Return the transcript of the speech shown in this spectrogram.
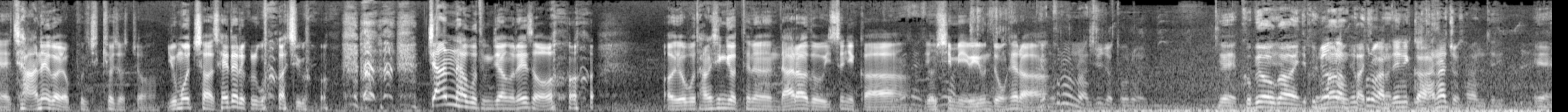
예, 제 아내가 옆을 지켜줬죠. 유모차 세 대를 끌고 와가지고 짠 하고 등장을 해서 어, 여보 당신 곁에는 나라도 있으니까 열심히 이 운동 해라. 100%는 안 주죠 돈을 예, 급여가 이제 100만 급여가 원까지 100%가 안 되니까 안 하죠 사람들이 예.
